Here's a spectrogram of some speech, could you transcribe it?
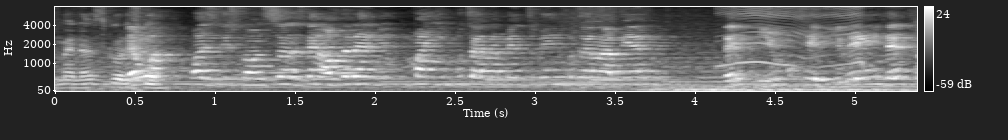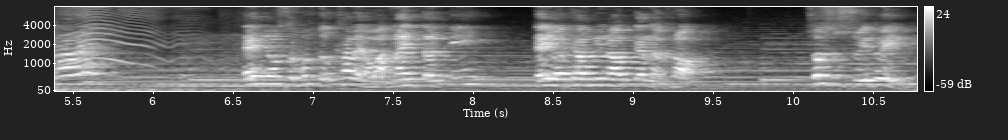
Man, let's go, let's Then what, go. what is this nonsense? Then after that, 麦又不在那边，这边又不在那边 Then you okay delay, then time Then you're supposed to come at what, 9.30? Then you tell me now 10 o'clock 说是谁对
